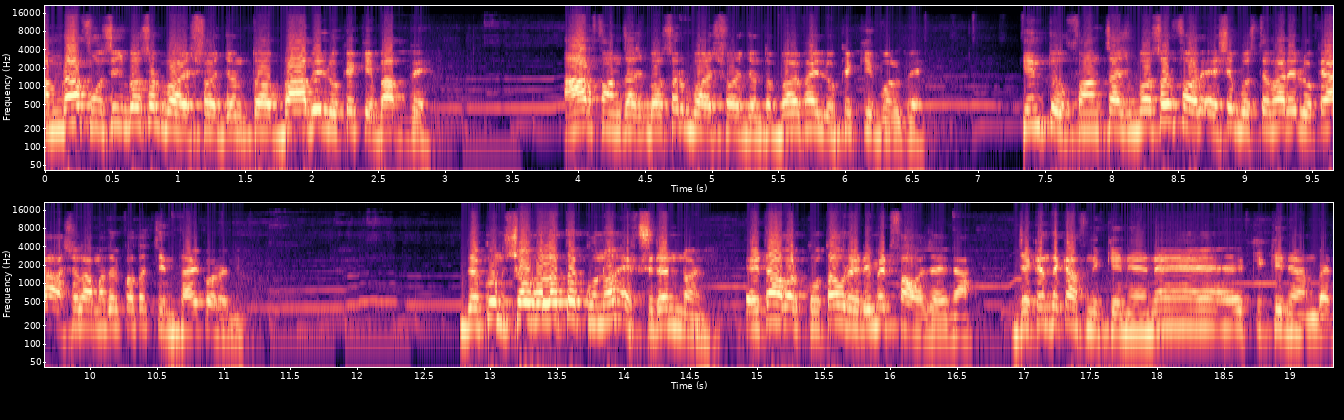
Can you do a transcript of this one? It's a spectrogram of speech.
আমরা পঁচিশ বছর বয়স পর্যন্ত ভাবি লোকে কি ভাববে? আর পঞ্চাশ বছর বয়স পর্যন্ত বয় ভাই লোকে কি বলবে? কিন্তু পঞ্চাশ বছর পর এসে বুঝতে পারে লোকে আসলে আমাদের কথা চিন্তাই করেনি। দেখুন, সফলতা কোনো অ্যাক্সিডেন্ট নয়। এটা আবার কোথাও রেডিমেড পাওয়া যায় না। যেখান থেকে আপনি কিনে এনে কিনে আনবেন।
